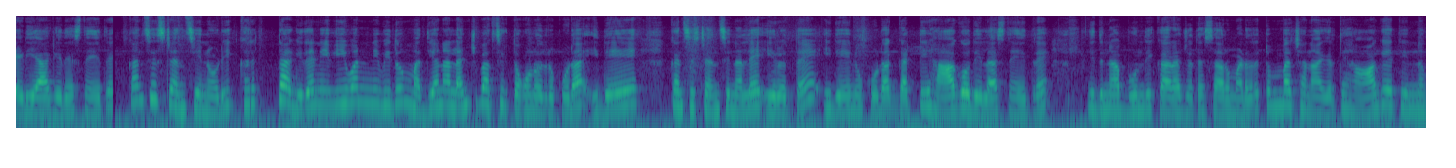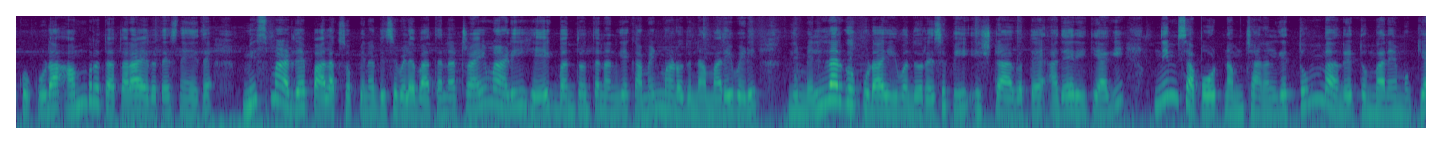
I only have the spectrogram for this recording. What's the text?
ರೆಡಿಯಾಗಿದೆ ಸ್ನೇಹಿತರೆ. ಕನ್ಸಿಸ್ಟೆನ್ಸಿ ನೋಡಿ ಕರೆಕ್ಟಾಗಿದೆ ನೀವು ಈವನ್ ನೀವು ಇದು ಮಧ್ಯಾಹ್ನ ಲಂಚ್ ಬಾಕ್ಸಿಗೆ ತೊಗೊಂಡೋದ್ರೂ ಕೂಡ ಇದೇ ಕನ್ಸಿಸ್ಟೆನ್ಸಿನಲ್ಲೇ ಇರುತ್ತೆ. ಇದೇನು ಕೂಡ ಗಟ್ಟಿ ಆಗೋದಿಲ್ಲ ಸ್ನೇಹಿತರೆ. ಇದನ್ನು ಬೂಂದಿ ಖಾರ ಜೊತೆ ಸರ್ವ್ ಮಾಡಿದ್ರೆ ತುಂಬ ಚೆನ್ನಾಗಿರುತ್ತೆ. ಹಾಗೆ ತಿನ್ನೋಕ್ಕೂ ಕೂಡ ಅಮೃತ ಥರ ಇರುತ್ತೆ ಸ್ನೇಹಿತರೆ. ಮಿಸ್ ಮಾಡಿದೆ ಪಾಲಕ್ ಸೊಪ್ಪಿನ ಬಿಸಿಬೇಳೆ ಭಾತನ್ನು ಟ್ರೈ ಮಾಡಿ ಹೇಗೆ ಬಂತು ಅಂತ ನನಗೆ ಕಮೆಂಟ್ ಮಾಡೋದನ್ನು ಮರಿಬೇಡಿ. ನಿಮ್ಮೆಲ್ಲರಿಗೂ ಕೂಡ ಈ ಒಂದು ರೆಸಿಪಿ ಇಷ್ಟ ಆಗುತ್ತೆ. ಅದೇ ರೀತಿಯಾಗಿ ನಿಮ್ಮ ಸಪೋರ್ಟ್ ನಮ್ಮ ಚಾನಲ್ಗೆ ತುಂಬ ಅಂದರೆ ತುಂಬಾ ಮುಖ್ಯ.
